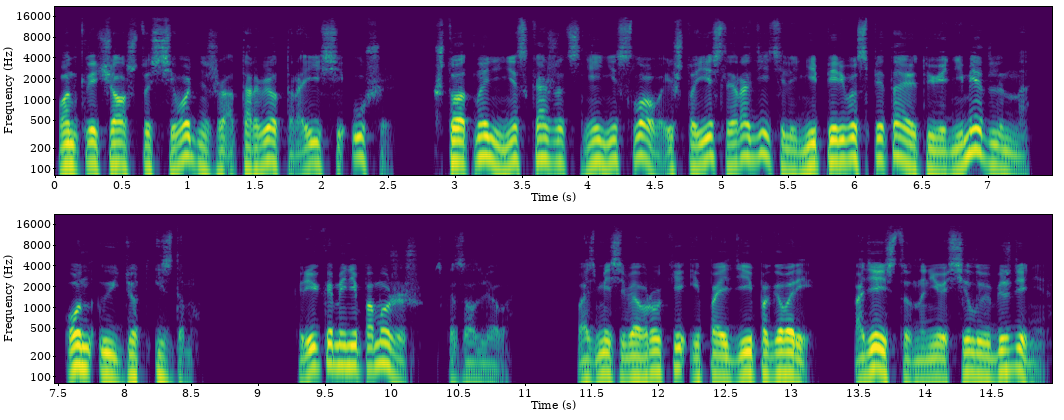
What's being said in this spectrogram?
Он кричал, что сегодня же оторвет Раисе уши, что отныне не скажет с ней ни слова, и что если родители не перевоспитают ее немедленно, он уйдет из дому. — Криками не поможешь, — сказал Лева. Возьми себя в руки и пойди и поговори. Подействуй на нее силой убеждения.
